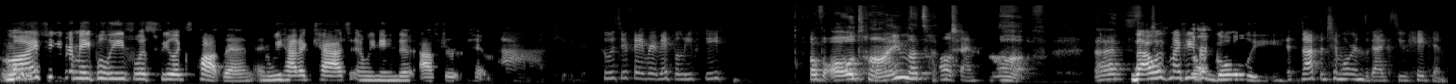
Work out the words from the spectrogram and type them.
My favorite Maple Leaf was Felix Potvin, and we had a cat, and we named it after him. Ah, cute. Who was your favorite Maple Leaf D? Of all time, that's All time. tough. That's That was my favorite goalie. It's not the Tim Hortons guy because you hate him.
